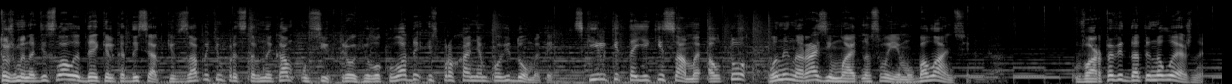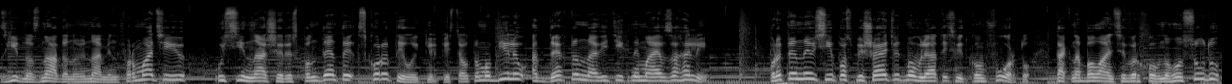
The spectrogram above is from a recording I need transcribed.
Тож ми надіслали декілька десятків запитів представникам усіх трьох гілок влади із проханням повідомити, скільки та які саме авто вони наразі мають на своєму балансі. Варто віддати належне. Згідно з наданою нам інформацією, усі наші респонденти скоротили кількість автомобілів, а дехто навіть їх не має взагалі. Проте не всі поспішають відмовлятись від комфорту. Так на балансі Верховного суду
